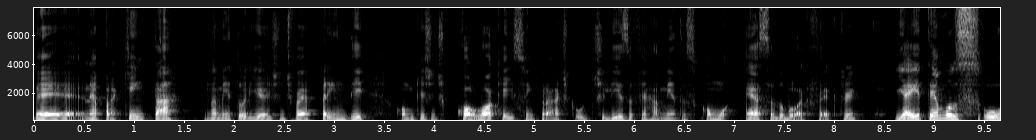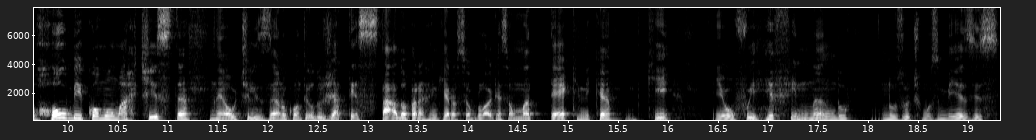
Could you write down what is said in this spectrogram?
é, né, para quem está na mentoria, a gente vai aprender como que a gente coloca isso em prática, utiliza ferramentas como essa do Blog Factory. E aí temos o Hobby como um artista, né, utilizando conteúdo já testado para ranquear o seu blog. Essa é uma técnica que eu fui refinando nos últimos meses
